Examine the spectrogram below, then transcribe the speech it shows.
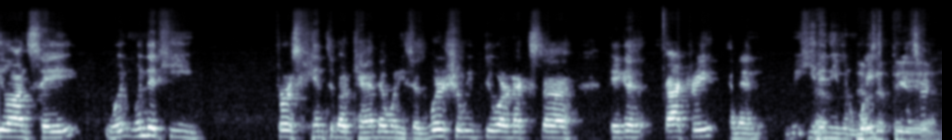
Elon say? When when did he first hint about Canada when he says, "Where should we do our next uh, giga factory?" And then he didn't even wait. Was the,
